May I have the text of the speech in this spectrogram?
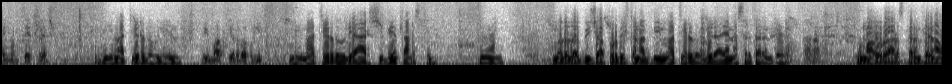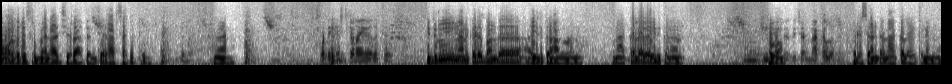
ಏನು ಅಂತ ಹೇಳ್ರಿ ಭೀಮಾ ತೀರದ ಹುಲಿಯನ್ನು ಭೀಮಾ ತೀರದ ಹುಲಿ. ಭೀಮಾ ತೀರದ ಹುಲಿ ಆರ್ ಸಿ ಬಿ ಅಂತ ಆಡಿಸ್ತೇನೆ ಹಾಂ. ಮೊದಲ ಬಿಜಾಪುರದ ಇತ್ತನ ಭೀಮಾ ತೀರದ ಹುಲಿ ರಾಯಣ್ಣ ಸರ್ಕಾರ ಅಂತೇಳಿ. ಸುಮ್ಮ ಅವರು ಆಡಿಸ್ತಾರಂತೇಳಿ ನಾವು ಅದ್ರ ಹೆಸರು ಮೇಲೆ ಆಡಿಸಿದ್ರ ಆತಂತೇಳಿ ಆಡ್ಸಾಕತ್ತೀವಿ ಹಾಂ. ಒಟ್ಟಿಗೆ ಎಷ್ಟು ಕಣ ಇದಕ್ಕೆ ಇದ್ರ ಈಗ ನನ್ನ ಕಡೆ ಬಂದ ಐದು ಕಣ ನೋಡೋಣ. ನಾಲ್ಕಲ್ಲಾಗ ಐದು ಕಣ ತಗೋ. ರೀಸೆಂಟ್ ನಾಲ್ಕಲ್ಲ ಐತೆ ಹೋಗೋದ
